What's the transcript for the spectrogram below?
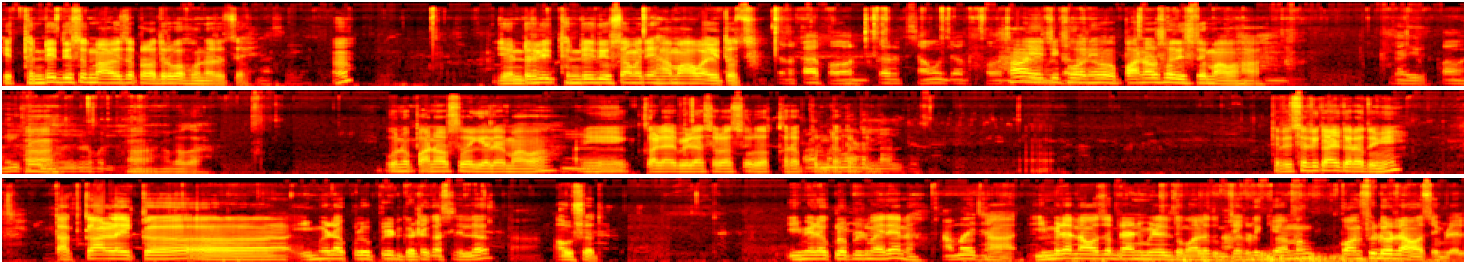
हे थंडीत दिवसात माव्याचा प्रादुर्भाव होणारच आहे. जनरली थंडी दिवसामध्ये हा मावा येतोच. काय हा याची. फवारणी बघा पानावर सुद्धा दिसतोय मावा हा. हे हा. हा हा बघा. पूर्ण पानावर सुद्धा गेलाय मावा. आणि कळ्या बिळ्या सगळं सगळं खराब करून टाकत. त्याच्यासाठी काय करा तुम्ही? तात्काळ एक इमिडा क्लोप्रिट घटक असलेलं औषध. इमिडा क्लोप्रिट माहिती आहे ना? हा. हा इमिडा नावाचा ब्रँड मिळेल तुम्हाला तुमच्याकडे किंवा मग कॉन्फिडोर नावाचं मिळेल.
